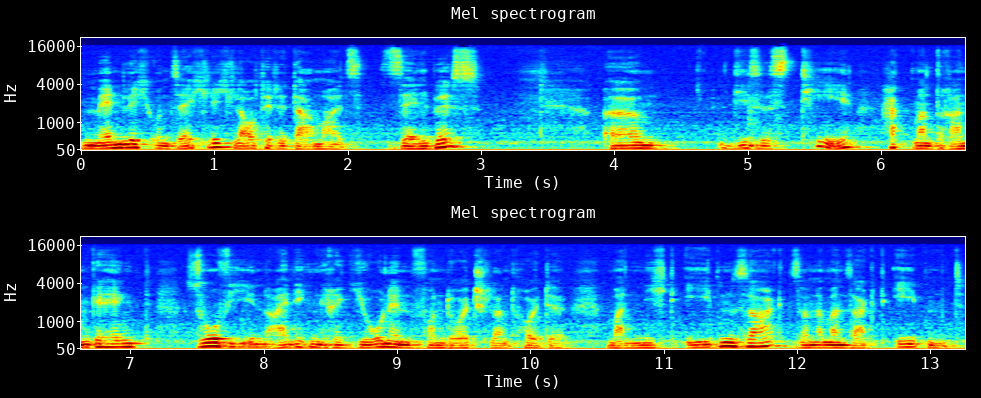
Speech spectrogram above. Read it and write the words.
männlich und sächlich lautete damals selbes. Ähm, dieses T hat man drangehängt, so wie in einigen Regionen von Deutschland heute man nicht eben sagt, sondern man sagt ebend.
